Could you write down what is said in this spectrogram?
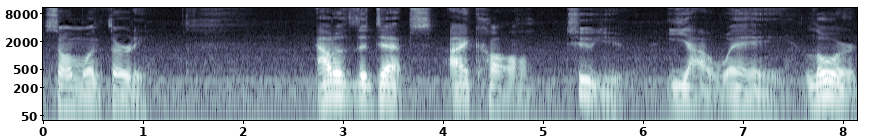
Psalm 130. Out of the depths I call to you, Yahweh. Lord,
